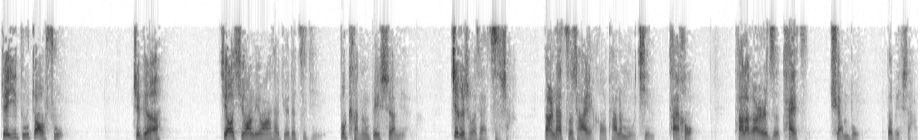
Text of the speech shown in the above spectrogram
这一读诏书，这个胶西王刘王他觉得自己不可能被赦免了，这个时候才自杀。当然他自杀以后，他的母亲太后，他那个儿子太子全部都被杀了。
